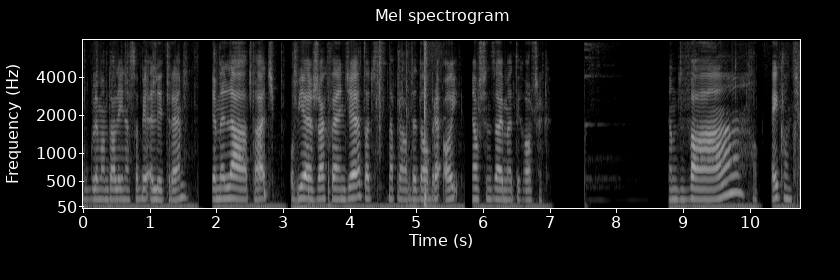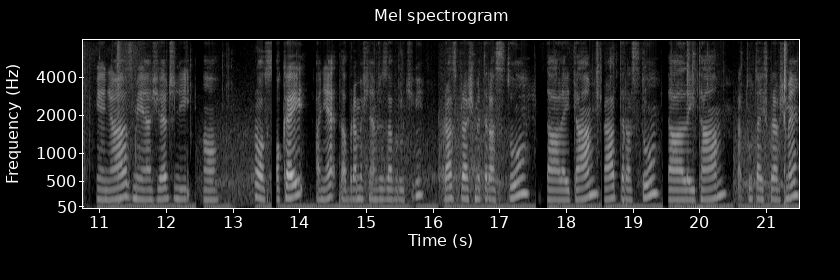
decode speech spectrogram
W ogóle mam dalej na sobie elytrę. Będziemy latać po wieżach będzie, to jest naprawdę dobre. Oj, nie oszczędzajmy tych oczek. Dwa. Okej, kąt się zmienia, zmienia się, czyli no, prosto. Okej, a nie, dobra, myślałem, że zawróci. Dobra, sprawdźmy teraz tu, dalej tam, dobra, teraz tu, dalej tam, a tutaj sprawdźmy.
